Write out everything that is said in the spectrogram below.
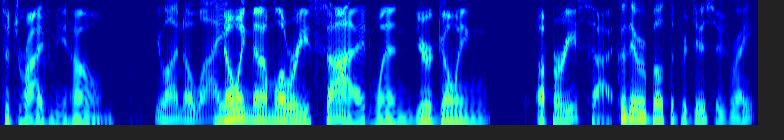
to drive me home, You want to know why? knowing that I'm Lower East Side when you're going Upper East Side?" because they were both the producers, right?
